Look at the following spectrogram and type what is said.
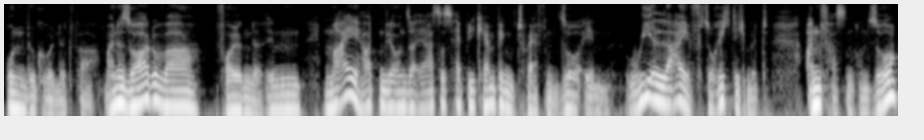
unbegründet war. Meine Sorge war folgende. Im Mai hatten wir unser erstes Happy Camping Treffen, so in real life, so richtig mit anfassen und so.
